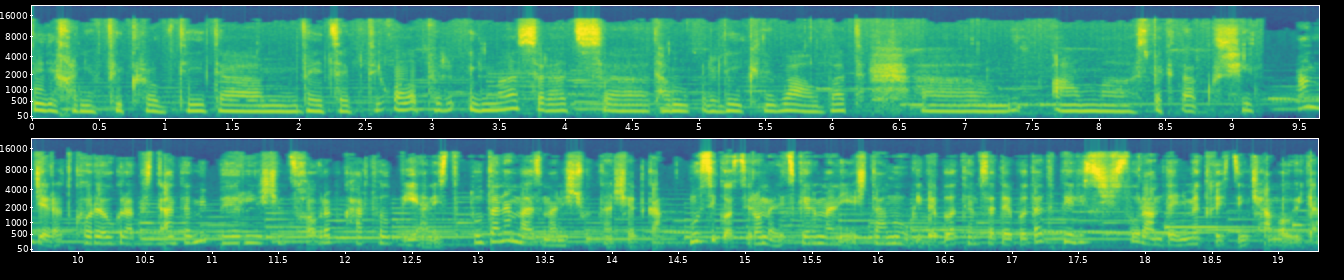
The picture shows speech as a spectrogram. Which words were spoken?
დიდი ხანი ვფიქრობდი და ვეძებდი ყველაფერ იმას, რაც თამოყრილი იქნება ალბათ ამ სპექტაკლში. ამჯერად ქორეოგრაფის ტანდემი ბერლინში მცხოვრებ ქართულ პიანისტ დუდანა მაზმანიშვილთან შედგა. მუსიკოსი, რომელიც გერმანიაში დამოუკიდებლად ემზადებოდა თბილისში სულ რამდენიმე დღის წინ ჩამოვიდა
